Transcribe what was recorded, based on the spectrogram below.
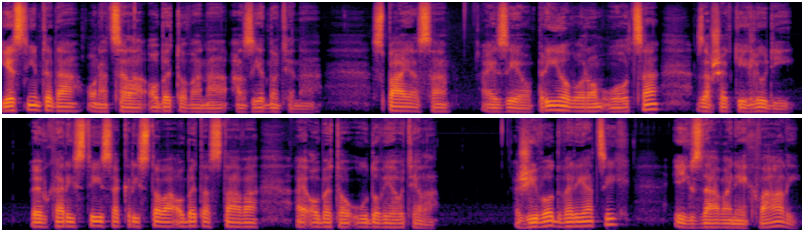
Je s ním teda ona celá obetovaná a zjednotená. Spája sa aj s jeho príhovorom u Otca za všetkých ľudí. V Eucharistii sa Kristova obeta stáva aj obetou údov jeho tela. Život veriacich, ich vzdávanie chvály,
